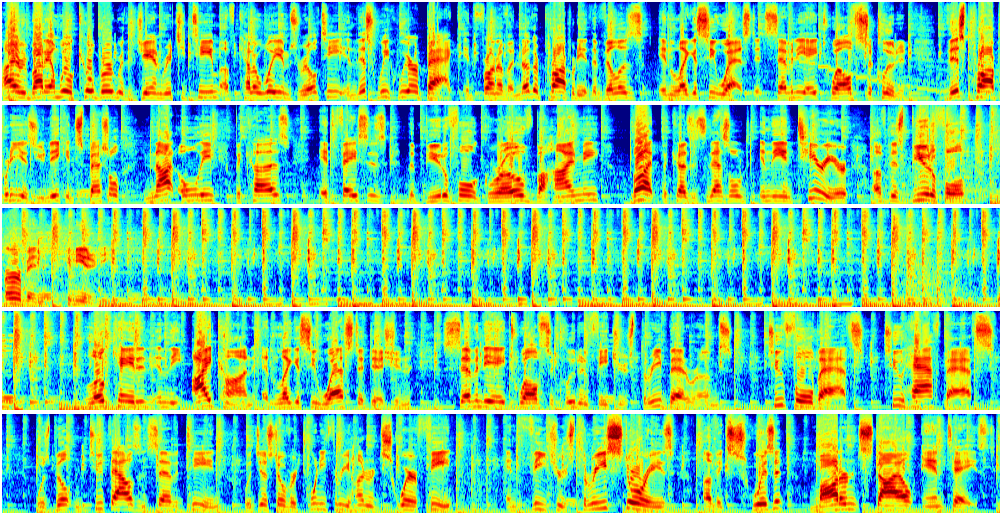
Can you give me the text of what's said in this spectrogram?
Hi, everybody. I'm Will Koberg with the Jan Richey team of Keller Williams Realty, and this week we are back in front of another property at the Villas in Legacy West. It's 7812 Secluded. This property is unique and special not only because it faces the beautiful grove behind me, but because it's nestled in the interior of this beautiful urban community. Located in the Icon at Legacy West Edition, 7812 Secluded features three bedrooms, two full baths, two half baths, was built in 2017 with just over 2,300 square feet and features three stories of exquisite modern style and taste.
